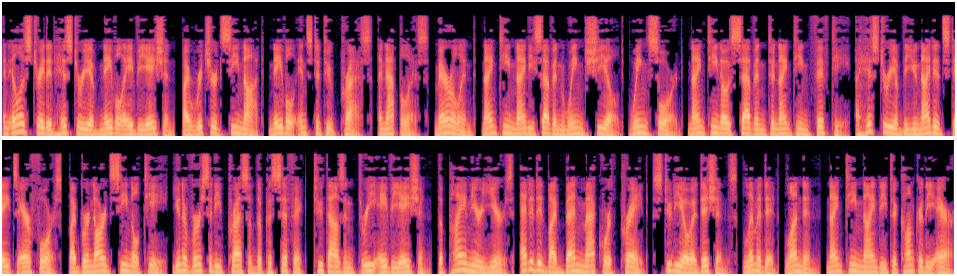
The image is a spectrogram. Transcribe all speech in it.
an illustrated Illustrated History of Naval Aviation, by Richard C. Knott, Naval Institute Press, Annapolis, Maryland, 1997 Winged Shield, Winged Sword, 1907–1950, A History of the United States Air Force, by Bernard C. Nolte, University Press of the Pacific, 2003 Aviation, The Pioneer Years, edited by Ben Mackworth Praed, Studio Editions, Limited, London, 1990 To Conquer the Air,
